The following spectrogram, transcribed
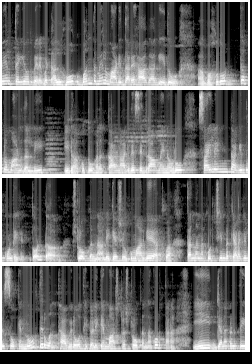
ಮೇಲೆ ತೆಗೆಯೋದು ಬೇರೆ ಬಟ್ ಅಲ್ಲಿ ಹೋಗಿ ಬಂದ ಮೇಲೆ ಮಾಡಿದ್ದಾರೆ. ಹಾಗಾಗಿ ಇದು ಬಹುದೊಡ್ಡ ಪ್ರಮಾಣದಲ್ಲಿ ಈಗ ಕುತೂಹಲಕ್ಕೆ ಕಾರಣ ಆಗಿದೆ. ಸಿದ್ದರಾಮಯ್ಯನವರು ಸೈಲೆಂಟ್ ಆಗಿದ್ದುಕೊಂಡು ದೊಡ್ಡ ಸ್ಟ್ರೋಕನ್ನು ಡಿ ಕೆ ಶಿವಕುಮಾರ್ಗೆ ಅಥವಾ ತನ್ನನ್ನು ಕುರ್ಚಿಯಿಂದ ಕೆಳಗಿಳಿಸೋಕೆ ನೋಡ್ತಿರುವಂಥ ವಿರೋಧಿಗಳಿಗೆ ಮಾಸ್ಟರ್ ಸ್ಟ್ರೋಕನ್ನು ಕೊಡ್ತಾರೆ. ಈ ಜನಗಣತಿ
